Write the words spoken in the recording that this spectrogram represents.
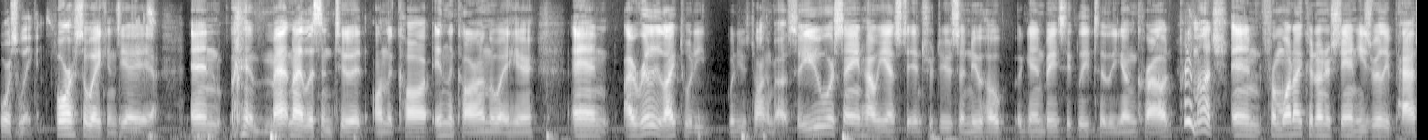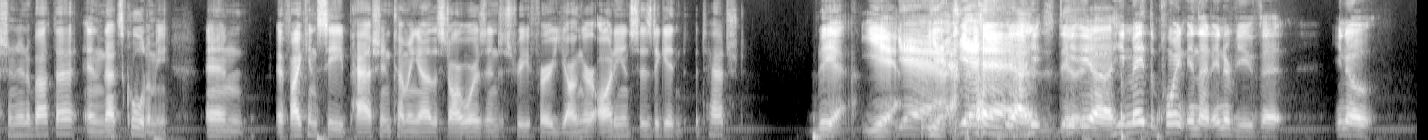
Force Awakens. Force Awakens. Yeah, yeah, yeah. And Matt and I listened to it on the car in the car on the way here, and I really liked what he what he was talking about. So you were saying how he has to introduce a new hope again, basically, to the young crowd. Pretty much. And from what I could understand, he's really passionate about that, and that's cool to me. And if I can see passion coming out of the Star Wars industry for younger audiences to get attached, yeah, Yeah. yeah, yeah, he, let's do he, uh, he made the point in that interview that, you know,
